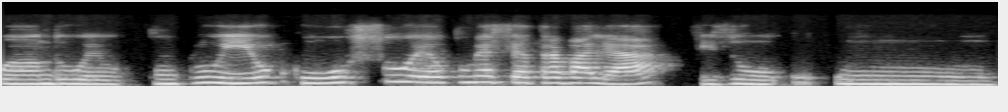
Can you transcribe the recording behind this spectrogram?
quando eu concluí o curso, eu comecei a trabalhar, fiz o, um,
